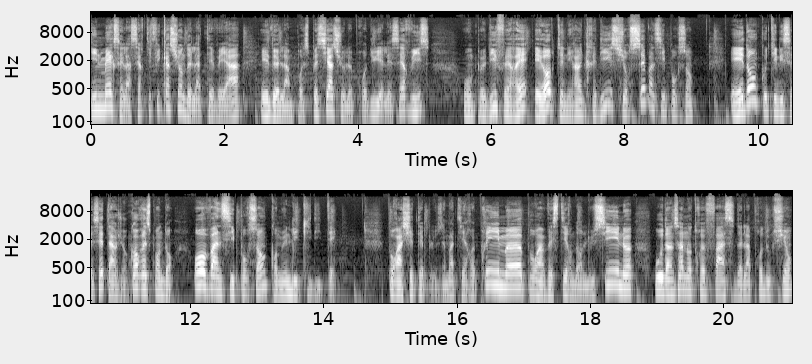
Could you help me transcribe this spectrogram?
INMEX et la certification de la TVA et de l'impôt spécial sur le produit et les services, on peut différer et obtenir un crédit sur ces 26%, et donc utiliser cet argent correspondant aux 26% comme une liquidité pour acheter plus de matières primes, pour investir dans l'usine ou dans une autre phase de la production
